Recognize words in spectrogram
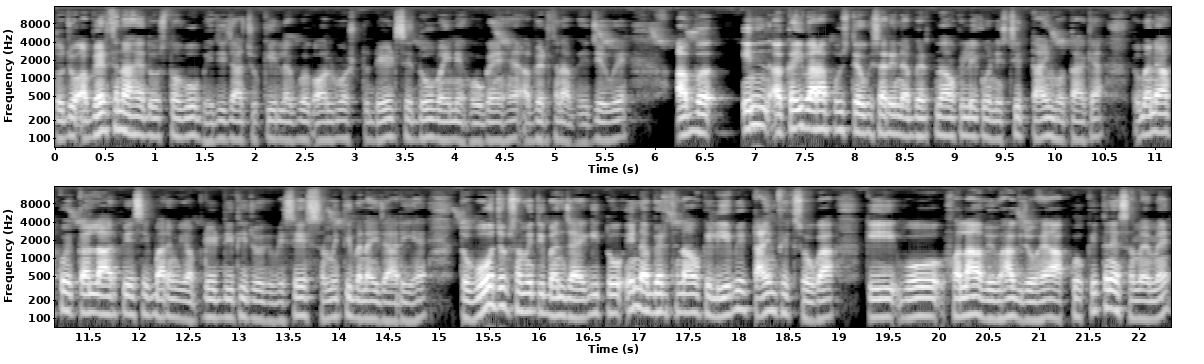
तो जो अभ्यर्थना है दोस्तों, वो भेजी जा चुकी है। लगभग ऑलमोस्ट डेढ़ से दो महीने हो गए हैं अभ्यर्थना भेजे हुए। अब इन, कई बार आप पूछते हो कि सर इन अभ्यर्थनाओं के लिए कोई निश्चित टाइम होता है क्या? तो मैंने आपको एक, कल आर पी एस के बारे में अपडेट दी थी, जो एक विशेष समिति बनाई जा रही है। तो वो जब समिति बन जाएगी तो इन अभ्यर्थनाओं के लिए भी एक टाइम फिक्स होगा कि वो फला विभाग जो है आपको कितने समय में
